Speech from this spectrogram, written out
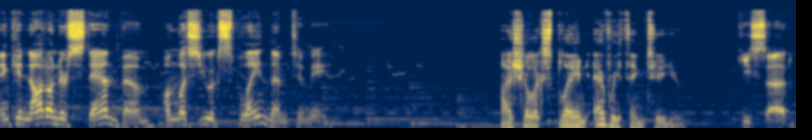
and cannot understand them unless you explain them to me. I shall explain everything to you, he said.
